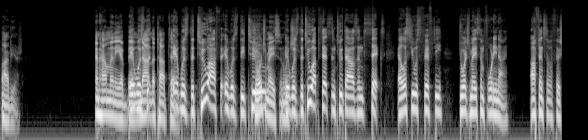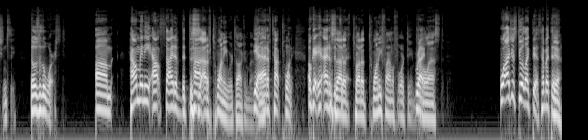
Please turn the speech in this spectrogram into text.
five years? And how many have been not in the top ten? It was the two off it was the two George Mason, It was the two upsets in 2006. LSU was 50, George Mason 49. Offensive efficiency. Those are the worst. Um how many outside of the this is out of 20 we're talking about. Yeah, right? out of top 20. Okay, out This of the out of, out of 20 Final Four teams in the last. Well, I'll just do it like this. How about this? Yeah.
